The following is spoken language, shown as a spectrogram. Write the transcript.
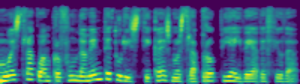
muestra cuán profundamente turística es nuestra propia idea de ciudad,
